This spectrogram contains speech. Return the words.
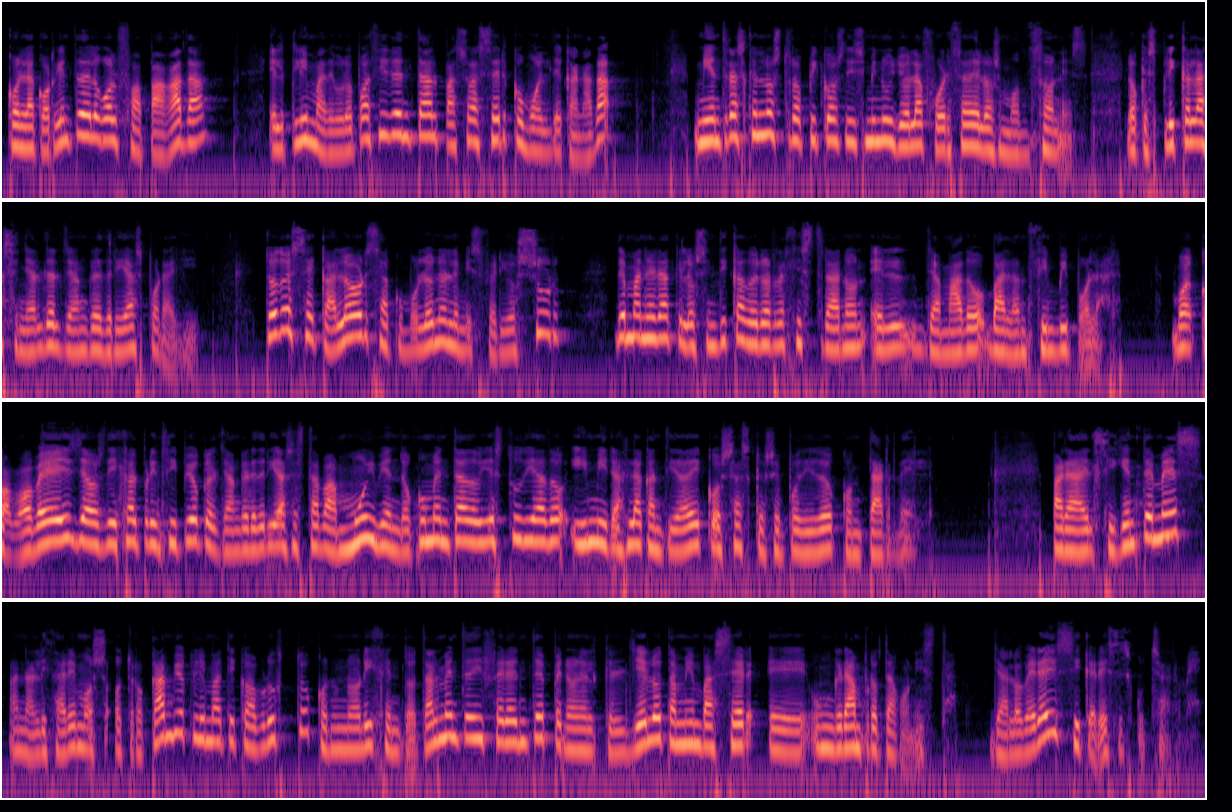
Con la corriente del Golfo apagada, el clima de Europa Occidental pasó a ser como el de Canadá, mientras que en los trópicos disminuyó la fuerza de los monzones, lo que explica la señal del Younger Dryas por allí. Todo ese calor se acumuló en el hemisferio sur, de manera que los indicadores registraron el llamado balancín bipolar. Bueno, como veis, ya os dije al principio que el Younger Dryas estaba muy bien documentado y estudiado y mirad la cantidad de cosas que os he podido contar de él. Para el siguiente mes analizaremos otro cambio climático abrupto con un origen totalmente diferente, pero en el que el hielo también va a ser eh, un gran protagonista. Ya lo veréis si queréis escucharme.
